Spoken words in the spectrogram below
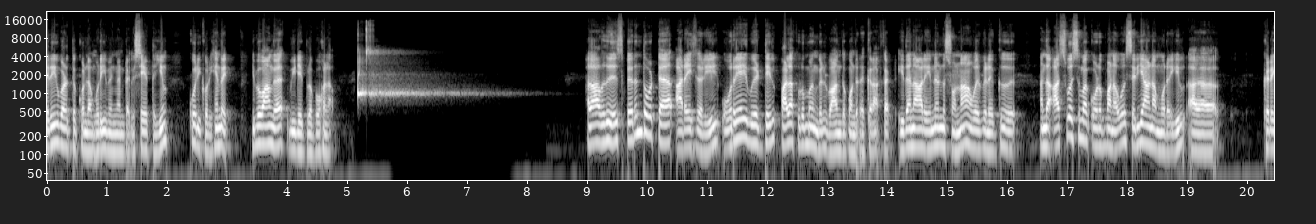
தெளிவுபடுத்திக் கொள்ள முடியும் என்கின்ற விஷயத்தையும் கூறிக்கொள்கின்றேன் இப்போ வாங்க வீடியோக்குள்ளே போகலாம். அதாவது பெருந்தோட்ட அறைகளில் ஒரே வீட்டில் பல குடும்பங்கள் வாழ்ந்து கொண்டிருக்கிறார்கள். இதனால் என்னென்னு சொன்னால் அவர்களுக்கு அந்த அஸ்வசும கொடுப்பனவு சரியான முறையில் கிடை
